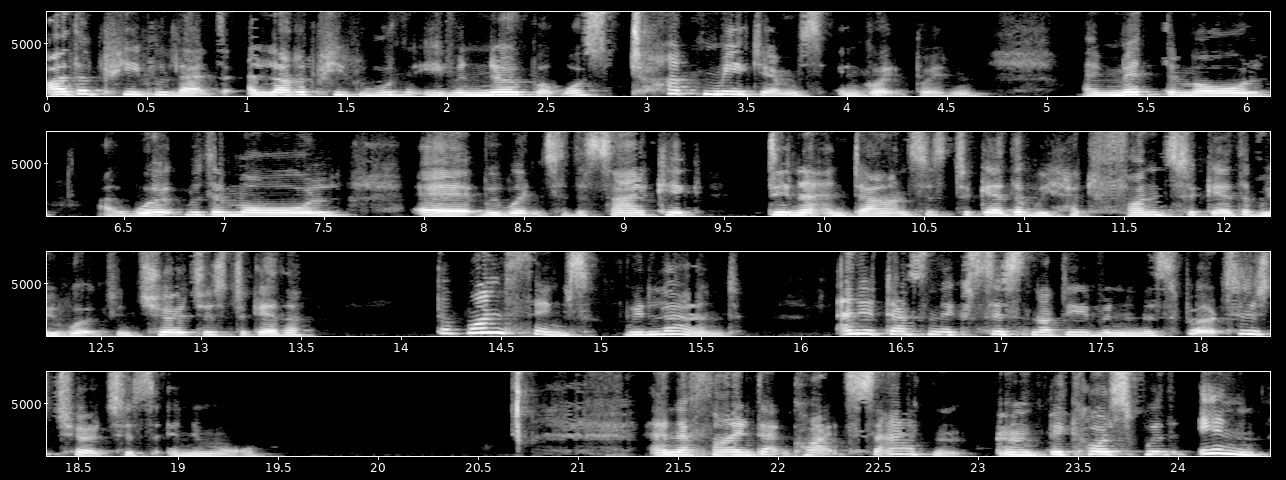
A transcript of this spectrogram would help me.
other people that a lot of people wouldn't even know, but was top mediums in Great Britain. I met them all. I worked with them all. Uh, we went to the psychic dinner and dances together. We had fun together. We worked in churches together. The one things we learned, and it doesn't exist not even in the spiritualist churches anymore. And I find that quite saddening because within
